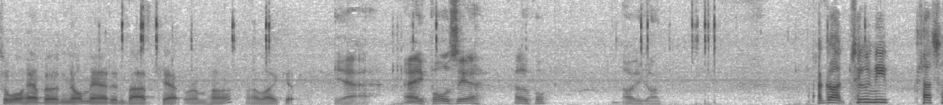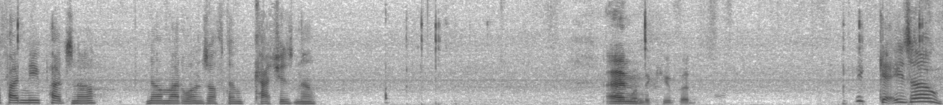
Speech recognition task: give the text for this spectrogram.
So we'll have a nomad in Bobcat room, huh? I like it. Yeah. Hey, Paul's here. Hello, Paul. Oh, you're gone. I got two knee classified knee pads now. Nomad ones off them caches now. Give Um, one to Cupid. He get his own.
